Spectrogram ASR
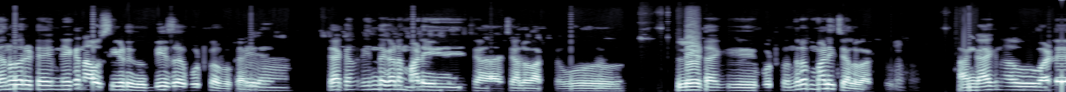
ಜನವರಿ ಟೈಮ್ನಾಗ ನಾವು ಸೀಡ್ ಬೀಜ ಬಿಟ್ಕೋಬೇಕಾಗಿ ಯಾಕಂದ್ರೆ ಹಿಂದಗಡೆ ಮಳಿ ಚ- ಚಾಲು ಆಗ್ತವು. ಲೇಟ್ ಆಗಿ ಬಿಟ್ಕೊಂಡ್ರೆ ಮಳಿ ಚಾಲು ಆಗ್ತವು. ಹಂಗಾಗಿ ನಾವು ಒಳ್ಳೆ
